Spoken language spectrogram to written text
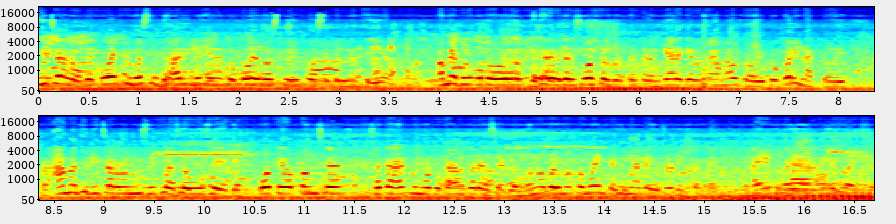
વિચારો કે કોઈ પણ વસ્તુ ધારી લઈએ ને તો કોઈ વસ્તુ ઇમ્પોસિબલ નથી એમ. અમે લોકો તો વધારે વધારે સોશિયલ વર્ક કરતા હોય ક્યારેક એવા કામ આવતા હોય તો કરી નાખતા હોય. પણ આમાંથી વિચારવાનું શીખવા જવું છે કે પોતે અપંગ છે, છતાં આટલું મોટું કામ કરે છે. એટલે મનોબળ મતમ હોય ને તો હિમાલય ચડી શકાય આ એક રિયલ વાત છે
